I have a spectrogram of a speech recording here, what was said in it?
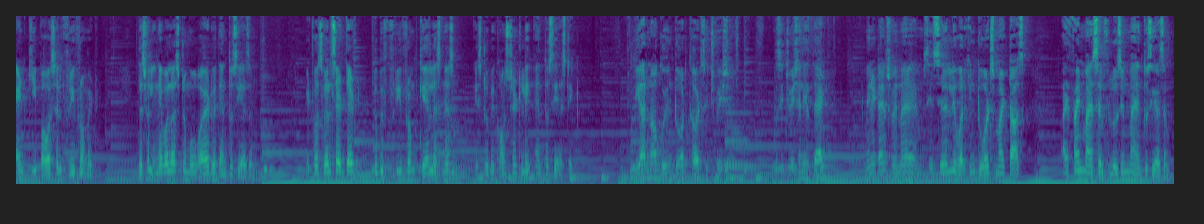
and keep ourselves free from it. This will enable us to move ahead with enthusiasm. It was well said that to be free from carelessness is to be constantly enthusiastic. We are now going to our third situation. The situation is that many times when I am sincerely working towards my task, I find myself losing my enthusiasm.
